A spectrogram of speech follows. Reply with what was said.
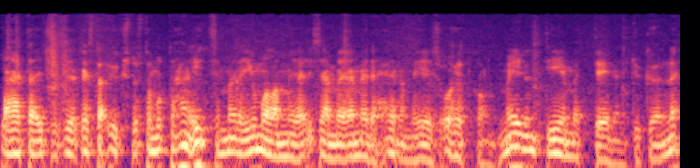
lähetään itse asiassa kestä 11, mutta hän itse meidän Jumalamme ja Isämme ja meidän Herramme Jeesus ohjatkoon meidän tiemme teidän tykönne.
